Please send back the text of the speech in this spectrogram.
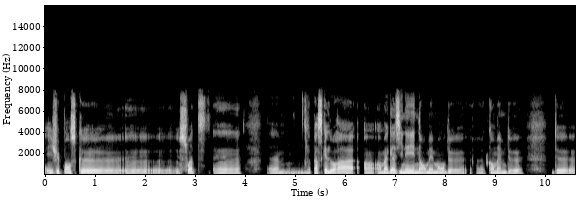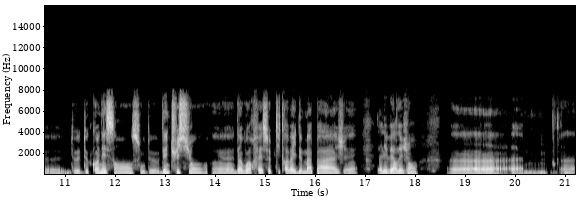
et je pense que euh, soit parce qu'elle aura emmagasiné énormément de quand même de de, de, de connaissances ou d'intuition, euh, d'avoir fait ce petit travail de mappage, euh, d'aller vers les gens, euh, euh,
